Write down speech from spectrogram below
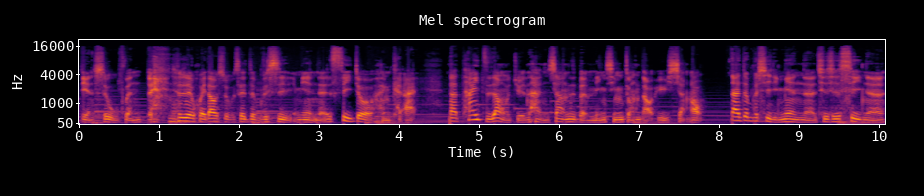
点十五分，对，就是回到十五岁这部戏里面呢，C 就很可爱。那他一直让我觉得很像日本明星中岛裕翔哦。那这部戏里面呢，其实 C 呢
